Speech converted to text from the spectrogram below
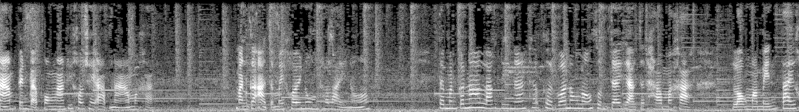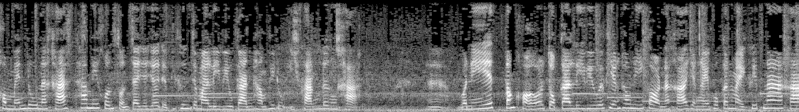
น้ำเป็นแบบฟองน้ำที่เขาใช้อาบน้ำอะค่ะ มันก็อาจจะไม่ค่อยนุ่มเท่าไหร่เนาะ แต่มันก็น่ารักดีนะ ถ้าเกิดว่าน้องๆสนใจอยากจะทำอะค่ะ ลองมาเม้นใต้คอมเมนต์ดูนะคะ ถ้ามีคนสนใจเยอะๆ เดี๋ยวพี่พึ่งจะมารีวิวการทำให้ดูอีกครั้งหนึ่งค่ะวันนี้ต้องขอจบการรีวิวไว้เพียงเท่านี้ก่อนนะคะ ยังไงพบกันใหม่คลิปหน้าค่ะ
